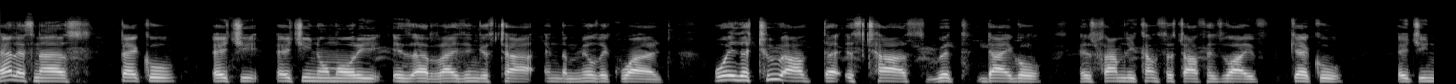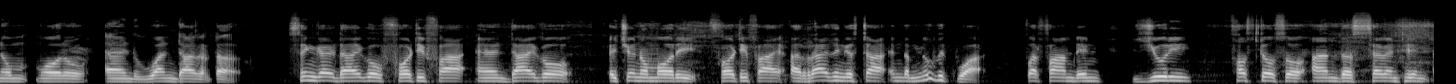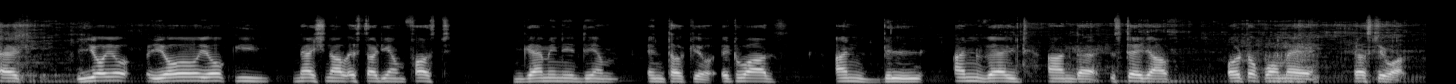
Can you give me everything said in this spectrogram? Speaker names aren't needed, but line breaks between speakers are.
Hey listeners, Taku is a rising star in the music world, who is a two of the stars with Daigo. His family consists of his wife, Keiko Ichinomori, and one daughter. Singer Daigo 45 and Daigo Ichinomori 45, a rising star in the music world, performed in Yuri Fastoso on the 17th at Yoyogi National Stadium, first Gymnasium in Tokyo. It was unveiled on the stage of Otopome Festival.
